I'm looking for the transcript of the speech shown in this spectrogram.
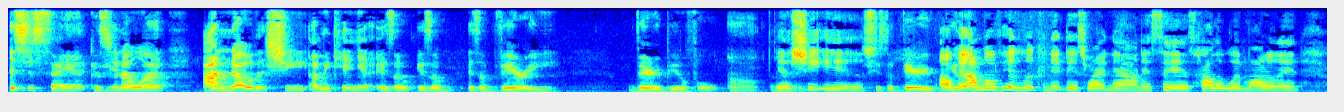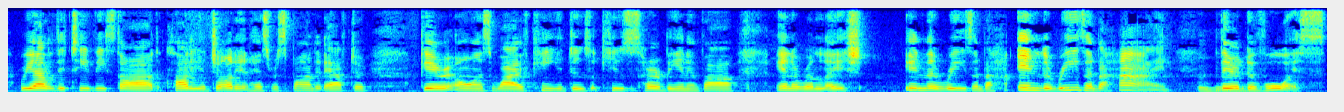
It's just sad because you know what? I know that she. I mean, Kenya is a is a is a very, very beautiful. Um, woman. Yes, she is. She's a very beautiful Okay, I'm over woman. here looking at this right now, and it says Hollywood modeling reality TV star Claudia Jordan has responded after Gary Owen's wife Kenya Dukes accuses her being involved in a relation in the reason behind in the reason behind mm-hmm. their divorce.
